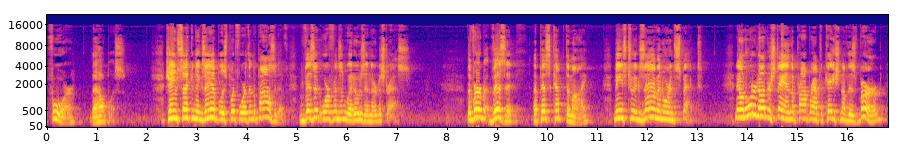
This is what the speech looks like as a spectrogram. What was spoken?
for the helpless. James' second example is put forth in the positive visit orphans and widows in their distress. The verb visit, episkeptomai, means to examine or inspect. Now, in order to understand the proper application of this verb,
